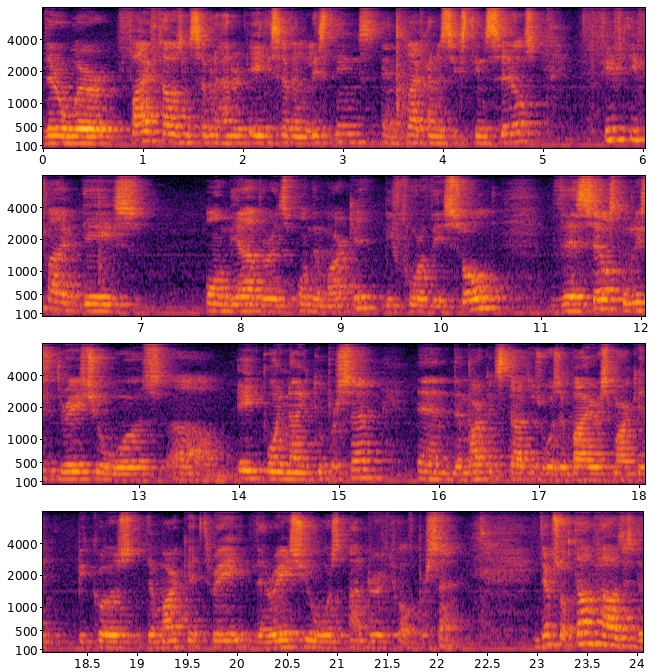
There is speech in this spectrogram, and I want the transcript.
There were 5,787 listings and 516 sales. 55 days on the average on the market before they sold. The sales to listed ratio was 8.92% um, and the market status was a buyer's market because the market rate, the ratio was under 12%. In terms of townhouses, the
